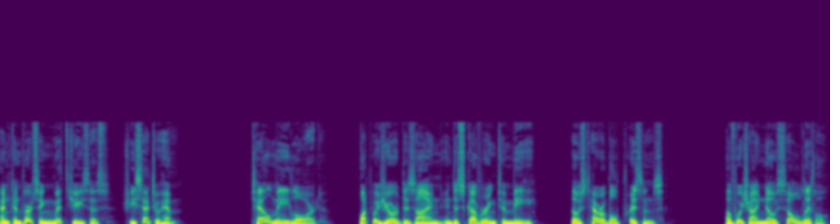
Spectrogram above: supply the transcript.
and conversing with Jesus, she said to him, Tell me, Lord, what was your design in discovering to me those terrible prisons, of which I know so little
